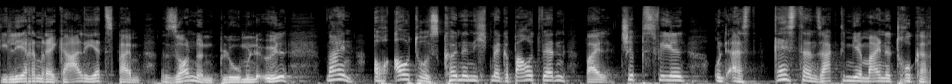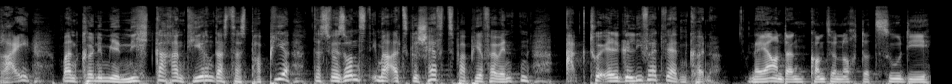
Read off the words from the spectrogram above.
die leeren Regale jetzt beim Sonnenblumenöl. Nein, auch Autos können nicht mehr gebaut werden, weil Chips fehlen und erst Gestern sagte mir meine Druckerei, man könne mir nicht garantieren, dass das Papier, das wir sonst immer als Geschäftspapier verwenden, aktuell geliefert werden könne. Naja, und dann kommt ja noch dazu die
